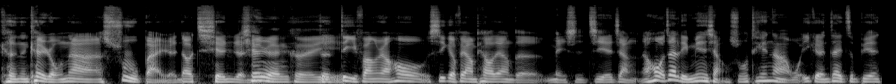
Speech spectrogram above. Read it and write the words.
可能可以容纳数百人到千人千人可以的，地方，然后是一个非常漂亮的美食街，这样。然后我在里面想说，天哪，我一个人在这边，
